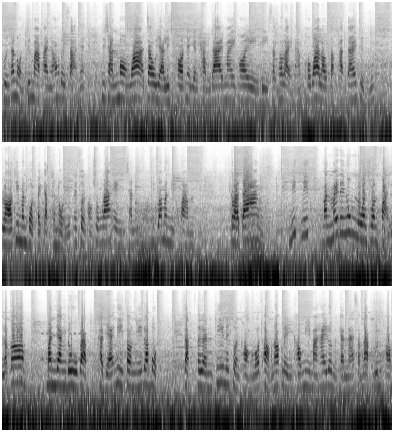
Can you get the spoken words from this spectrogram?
พื้นถนนขึ้นมาภายในห้องโดยสารเนี่ยดิฉันมองว่าเจ้ายาริสคอสเนี่ยยังทำได้ไม่ค่อยดีสักเท่าไหร่นะเพราะว่าเราสัมผัสได้ถึงล้อที่มันบดไปกับถนน ในส่วนของช่วงล่างเองดิฉันคิดว่ามันมีความกระด้างนิดๆมันไม่ได้นุ่มนวลชวนฝัน แล้วก็มันยังดูแบบขัดแย้งนี่ตอนนี้ระบบ จับเตือนที่ในส่วนของรถออกนอกเลนเขามีมาให้ด้วยเหมือนกันนะสำหรับรุ่นท็อป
